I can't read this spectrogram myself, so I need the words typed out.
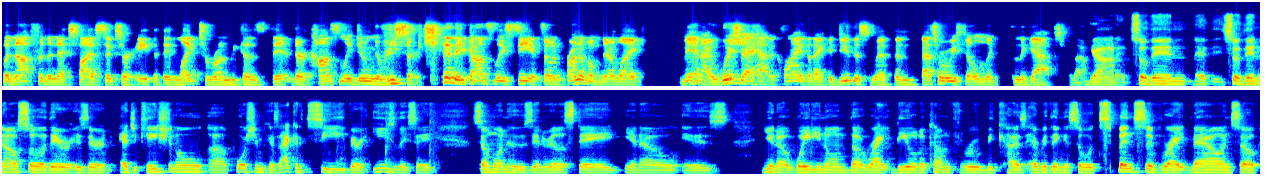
but not for the next five, six, or eight that they'd like to run because they're, they're constantly doing the research and they constantly see it. So in front of them, they're like, man, I wish I had a client that I could do this with, and that's where we fill in the, in the gaps for that. Got it. So then, so then also there is there an educational uh, portion because I could see very easily say someone who's in real estate, you know, is you know waiting on the right deal to come through because everything is so expensive right now and so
